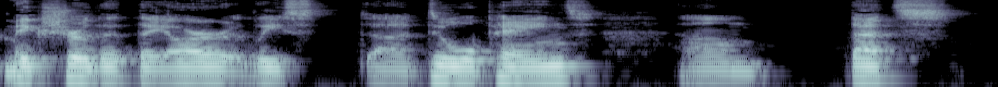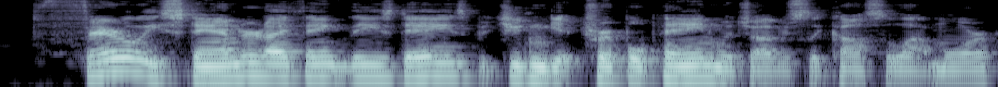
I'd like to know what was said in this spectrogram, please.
Make sure that they are at least uh, dual panes. Um, that's fairly standard, I think, these days, but you can get triple pane, which obviously costs a lot more.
